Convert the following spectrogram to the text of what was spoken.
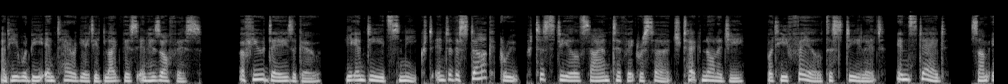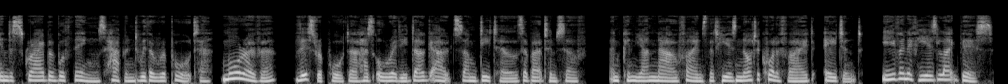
and he would be interrogated like this in his office. A few days ago, he indeed sneaked into the Stark Group to steal scientific research technology, but he failed to steal it. Instead, some indescribable things happened with a reporter. Moreover, this reporter has already dug out some details about himself, and Kinyan now finds that he is not a qualified agent. Even if he is like this,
